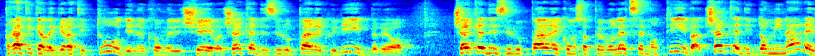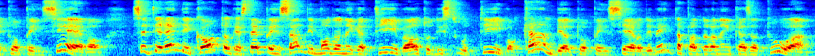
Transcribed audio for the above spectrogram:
pratica la gratitudine, come dicevo, cerca di sviluppare equilibrio, cerca di sviluppare consapevolezza emotiva, cerca di dominare il tuo pensiero. Se ti rendi conto che stai pensando in modo negativo, autodistruttivo, cambia il tuo pensiero, diventa padrone in casa tua,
